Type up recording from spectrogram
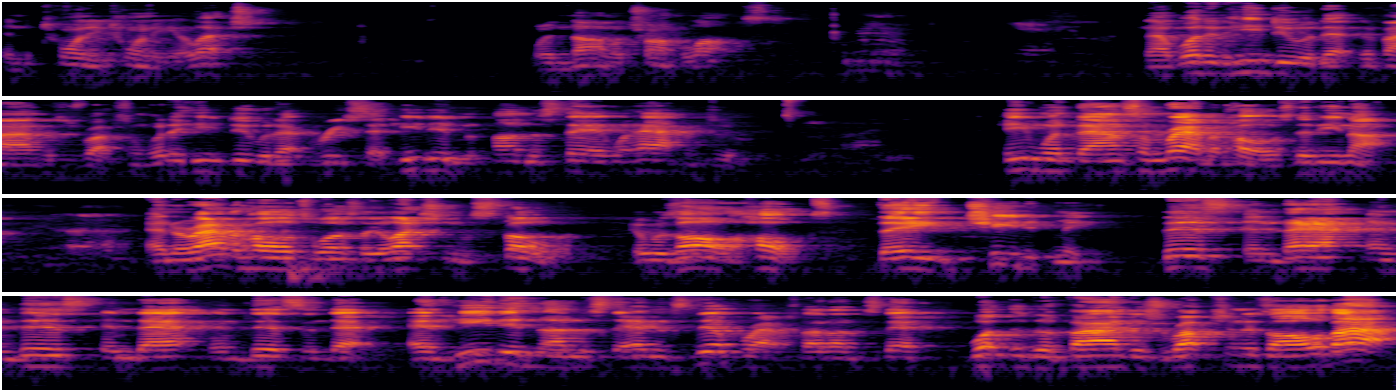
in the 2020 election when Donald Trump lost. Now, what did he do with that divine disruption? What did he do with that reset? He didn't understand what happened to him. He went down some rabbit holes, did he not? And the rabbit holes was the election was stolen. It was all a hoax. They cheated me. This and that and this and that and this and that. And he didn't understand and still perhaps not understand what the divine disruption is all about.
